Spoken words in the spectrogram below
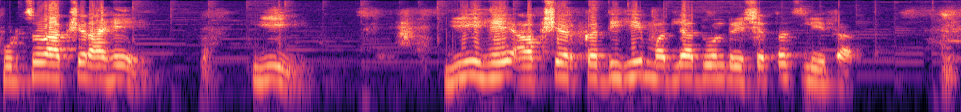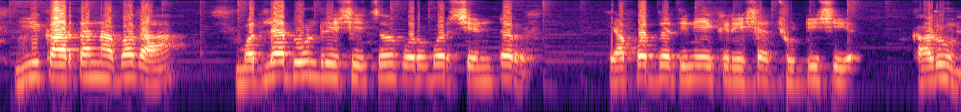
पुढचं अक्षर आहे ई. ई हे अक्षर कधीही मधल्या दोन रेषेतच लिहितात. ई काढताना बघा मधल्या दोन रेषेचं बरोबर सेंटर या पद्धतीने एक रेषा छोटीशी काढून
